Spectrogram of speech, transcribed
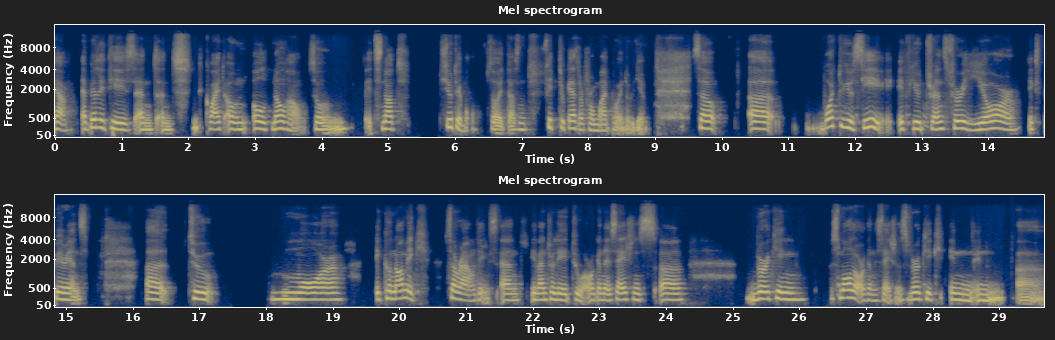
yeah abilities and and quite own, old know-how. So it's not suitable. So it doesn't fit together from my point of view. So, uh, what do you see if you transfer your experience uh, to more economic surroundings and eventually to organizations uh, working, smaller organizations working in in uh,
